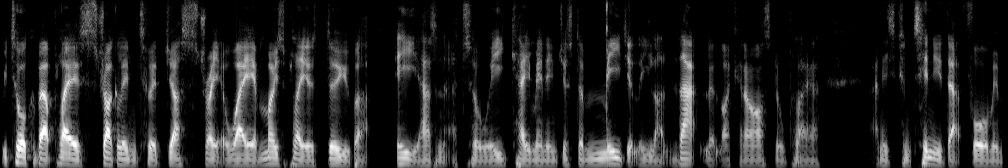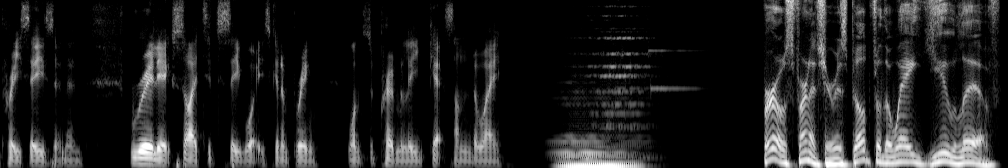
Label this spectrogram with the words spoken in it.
We talk about players struggling to adjust straight away, and most players do, but he hasn't at all. He came in and just immediately like that looked like an Arsenal player, and he's continued that form in pre-season. And really excited to see what he's going to bring once the Premier League gets underway. Burrow's furniture is built for the way you live.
